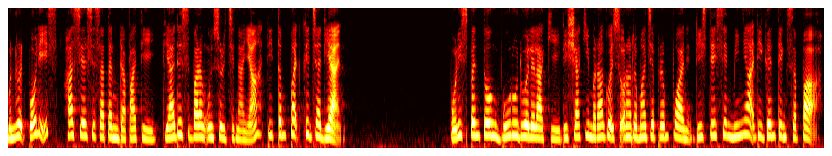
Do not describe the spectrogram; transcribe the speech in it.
Menurut polis, hasil siasatan mendapati tiada sebarang unsur jenayah di tempat kejadian. Polis pentung buru dua lelaki disyaki meragut seorang remaja perempuan di stesen minyak di Genting Sepah.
